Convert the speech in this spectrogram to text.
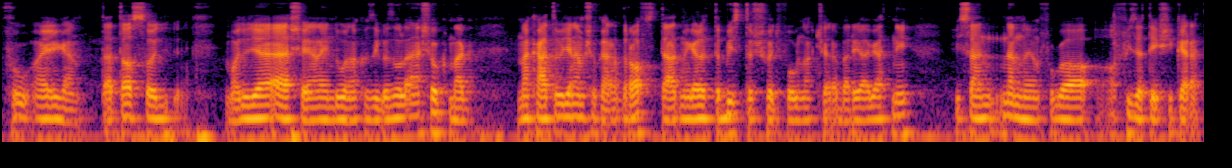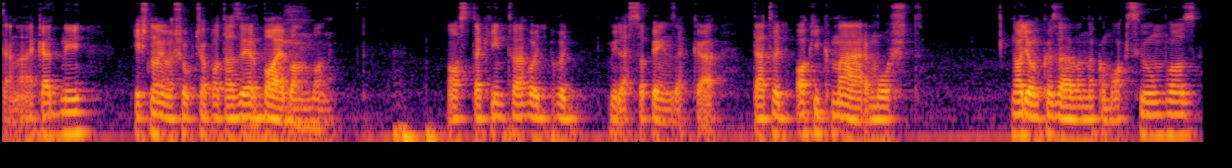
Fú, igen. Tehát az, hogy majd ugye elsőjén elindulnak az igazolások, meg, meg hát ugye nem sokára draft, tehát még előtte biztos, hogy fognak csereberélgetni, hiszen nem nagyon fog a, a fizetési keret emelkedni, és nagyon sok csapat azért bajban van. Azt tekintve, hogy, hogy mi lesz a pénzekkel. Tehát, hogy akik már most nagyon közel vannak a maximumhoz,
